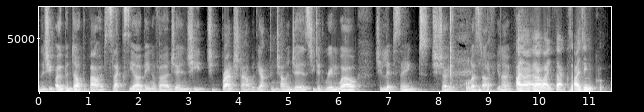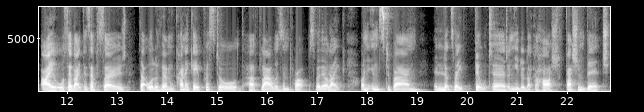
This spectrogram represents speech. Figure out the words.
And then she opened up about her dyslexia, being a virgin. She she branched out with the acting challenges. She did really well. She lip synced. She showed all her stuff, you know? And I, and I like that because I think I also like this episode that all of them kind of gave Krystal her flowers and props where they were like on Instagram, it looks very filtered and you look like a harsh fashion bitch.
